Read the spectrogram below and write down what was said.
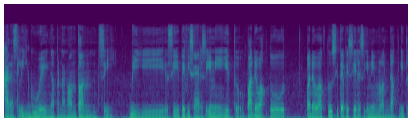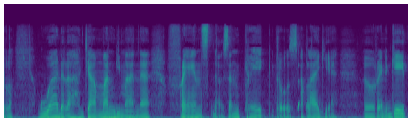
Honestly gue nggak pernah nonton sih di si TV series ini gitu. Pada waktu pada waktu si TV series ini meledak gitu loh. Gue adalah zaman di mana Friends, Dawson Creek, terus apalagi ya, uh, Renegade,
